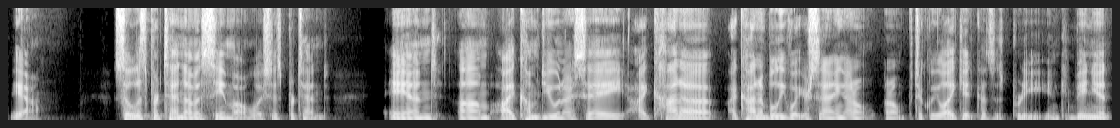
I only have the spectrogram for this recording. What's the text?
Yeah. So let's pretend I'm a CMO. Let's just pretend and um, I come to you and I say, I kind of, I kind of believe what you're saying. I don't, I don't particularly like it because it's pretty inconvenient.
